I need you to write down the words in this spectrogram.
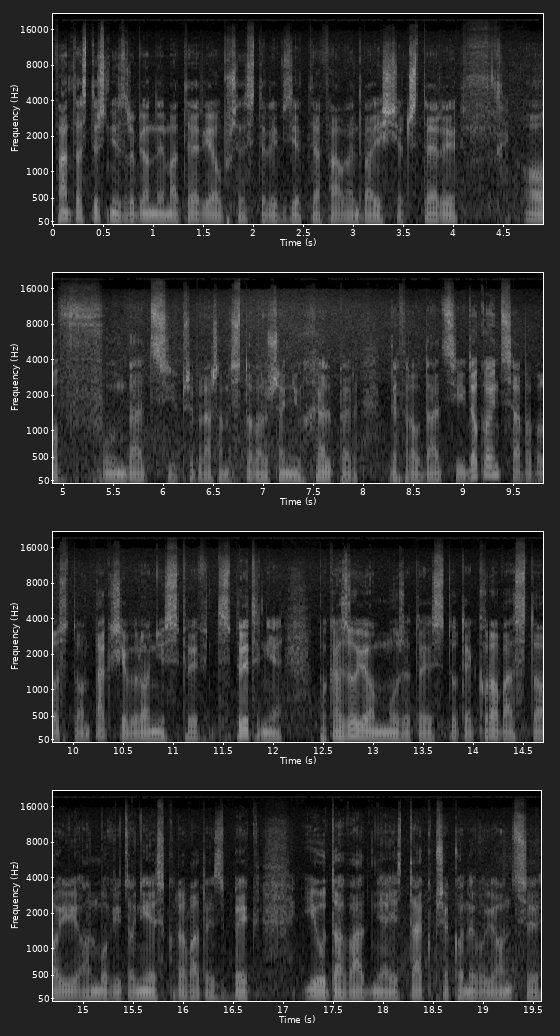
Fantastycznie zrobiony materiał przez telewizję TVN24 o fundacji, przepraszam, Stowarzyszeniu Helper Defraudacji. Do końca po prostu on tak się broni spry- sprytnie. Pokazują mu, że to jest tutaj krowa stoi, on mówi, to nie jest krowa, to jest byk i udowadnia, jest tak przekonywujący.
